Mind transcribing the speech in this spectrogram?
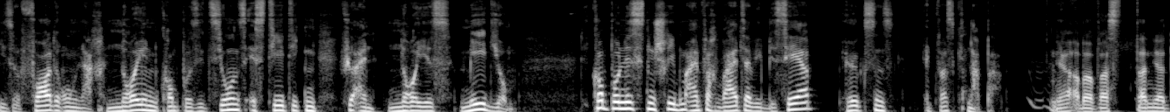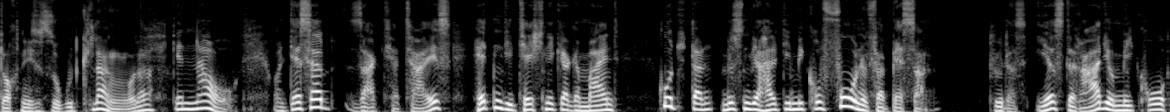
diese Forderung nach neuen Kompositionsästhetiken für ein neues Medium. Die Komponisten schrieben einfach weiter wie bisher, höchstens etwas knapper. Ja, aber was dann ja doch nicht so gut klang, oder? Genau. Und deshalb, sagt Herr Theis, hätten die Techniker gemeint, gut, dann müssen wir halt die Mikrofone verbessern. Für das erste Radiomikro,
